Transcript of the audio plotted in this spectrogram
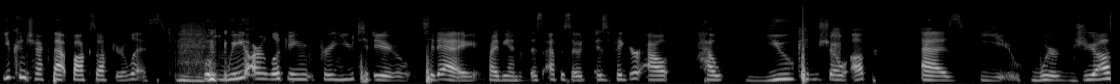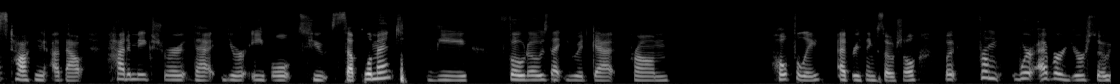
you can check that box off your list. what we are looking for you to do today by the end of this episode is figure out how you can show up as you. We're just talking about how to make sure that you're able to supplement the photos that you would get from hopefully EDverything Social, but from wherever you're so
